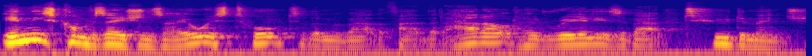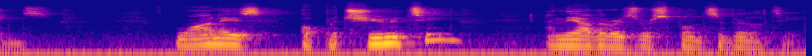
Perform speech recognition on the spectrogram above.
In these conversations, I always talk to them about the fact that adulthood really is about two dimensions. One is opportunity, and the other is responsibility.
